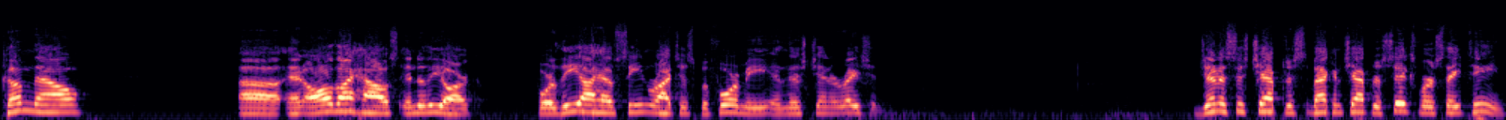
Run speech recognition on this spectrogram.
Come thou." uh, and all thy house into the ark, for thee I have seen righteous before me in this generation. Genesis chapter back in chapter 6 verse 18.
